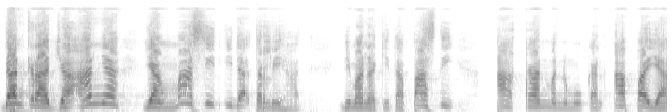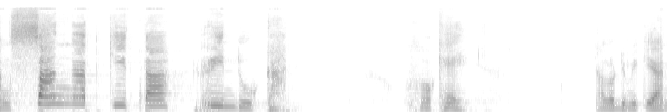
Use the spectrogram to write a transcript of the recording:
dan kerajaannya yang masih tidak terlihat. Di mana kita pasti akan menemukan apa yang sangat kita rindukan. Oke, kalau demikian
